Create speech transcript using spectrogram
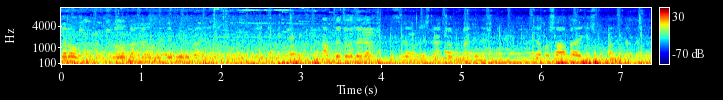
ਕਰੋ। ਜਦੋਂ ਤੱਕ ਰੋਟੀ ਨਹੀਂ ਬਣਾਈ ਹਫ਼ਤੇ ਚ ਹੋ ਜਾਏਗਾ? ਇਸ ਓਨਲੀ ਸਟ੍ਰੈਚ ਆਫ इमेजिनेशन जब बरसात आएगी इसको खाली कर देंगे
